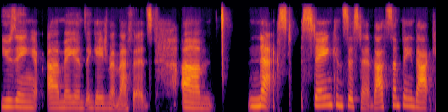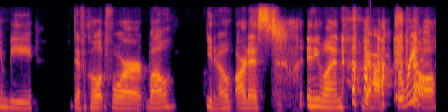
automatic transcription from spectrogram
using uh, Megan's engagement methods. Um, next, staying consistent. That's something that can be difficult for well you know, artist, anyone. yeah, for real.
